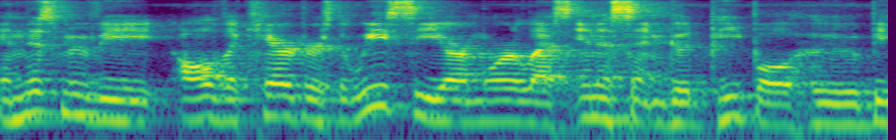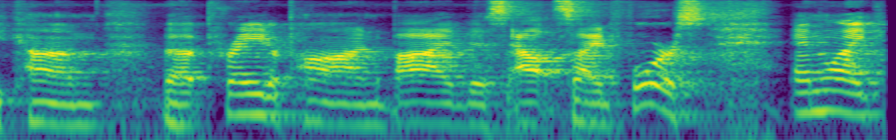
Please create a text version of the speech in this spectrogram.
in this movie, all the characters that we see are more or less innocent, good people who become uh, preyed upon by this outside force. And like,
